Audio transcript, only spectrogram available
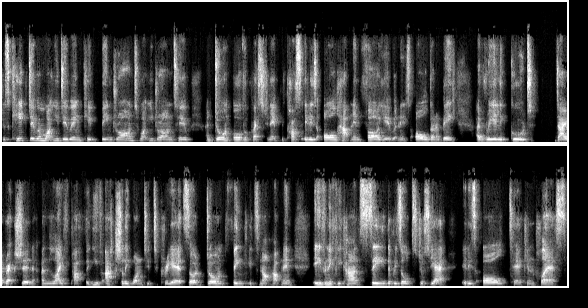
Just keep doing what you're doing, keep being drawn to what you're drawn to, and don't over question it because it is all happening for you and it's all going to be a really good direction and life path that you've actually wanted to create. So don't think it's not happening, even if you can't see the results just yet it is all taking place.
